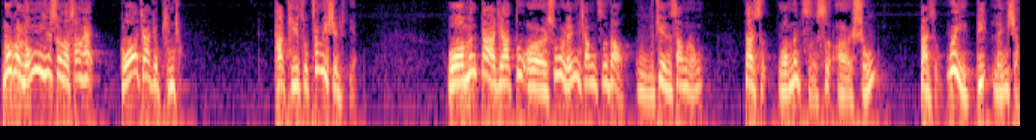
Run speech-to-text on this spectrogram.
如果农民受到伤害，国家就贫穷。他提出这么一些理念，我们大家都耳熟能详，知道古建商农，但是我们只是耳熟，但是未必能详。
